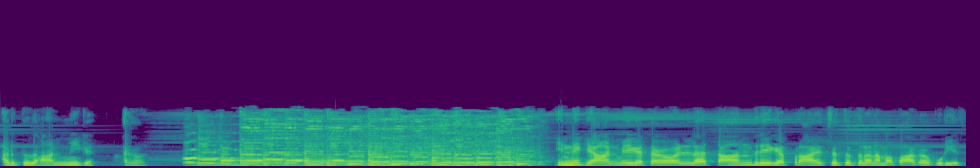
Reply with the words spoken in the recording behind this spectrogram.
அடுத்தது ஆன்மீக தகவல். இன்னைக்கு ஆன்மீக தகவல்ல தாந்திரீக பிராயச்சித்தத்துல நம்ம பார்க்கக்கூடியது.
